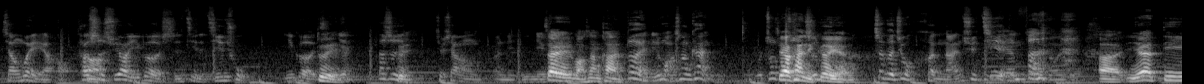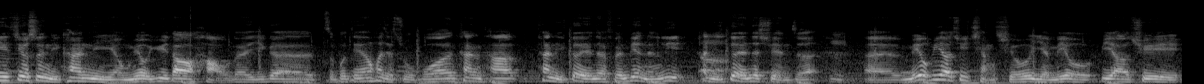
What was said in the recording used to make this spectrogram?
香味也好，它啊是需要一个实际的接触，一个体验。但是就像呃你你在网上看，对你网上看，我就就要看你个人了，这个就很难去界定这种东西。呃，也要第一就是你看你有没有遇到好的一个直播间或者主播，看他看你个人的分辨能力，看你个人的选择，嗯呃，没有必要去强求，也没有必要去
